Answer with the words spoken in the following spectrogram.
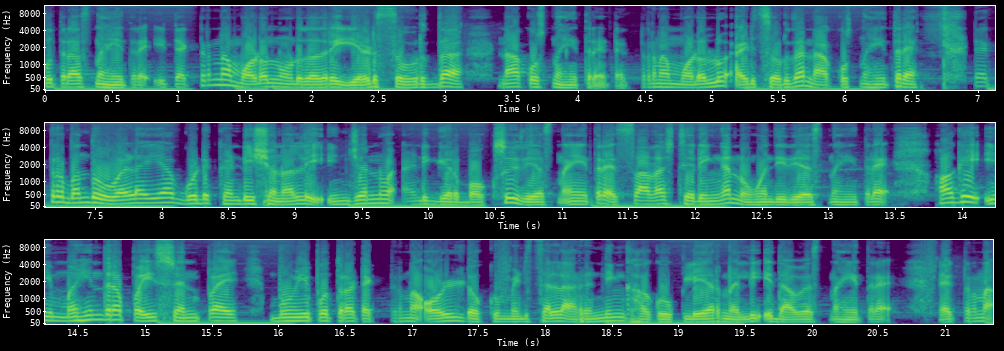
ಪುತ್ರ ಸ್ನೇಹಿತರೆ. ಈ ಟ್ಯಾಕ್ಟರ್ನ ಮಾಡಲ್ ನೋಡೋದಾದರೆ ಎರಡು ಸಾವಿರದ ನಾಲ್ಕು ಸ್ನೇಹಿತರೆ. ಟ್ಯಾಕ್ಟರ್ನ ಮಾಡಲು ಎರಡು ಸಾವಿರದ ನಾಲ್ಕು ಸ್ನೇಹಿತರೆ ಟ್ರ್ಯಾಕ್ಟರ್ ಬಂದು ಒಳ್ಳೆಯ ಗುಡ್ ಕಂಡೀಷನ್ ಅಲ್ಲಿ ಇಂಜನ್ ಅಂಡ್ ಗಿಯರ್ ಬಾಕ್ಸ್ ಇದೆ ಸ್ನೇಹಿತರೆ. ಸಾದಾ ಸ್ಟೀರಿಂಗ್ ಅನ್ನು ಹೊಂದಿದೆ ಸ್ನೇಹಿತರೆ. ಹಾಗೆ ಈ ಮಹೀಂದ್ರ ಪೈಸನ್ ಪೈ ಭೂಮಿಪುತ್ರ ಟ್ರ್ಯಾಕ್ಟರ್ನ ಆಲ್ ಡಾಕ್ಯುಮೆಂಟ್ಸ್ ಎಲ್ಲ ರನ್ನಿಂಗ್ ಹಾಗೂ ಕ್ಲಿಯರ್ನಲ್ಲಿ ಇದಾವೆ ಸ್ನೇಹಿತರೆ. ಟ್ರ್ಯಾಕ್ಟರ್ನ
